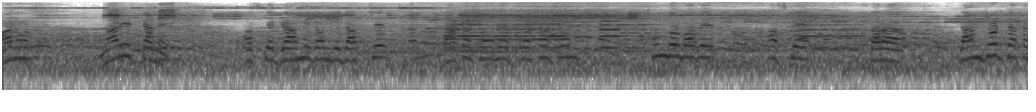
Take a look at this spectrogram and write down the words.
মানুষ নারীর টানে আজকে গ্রামে গঞ্জে যাচ্ছে। ঢাকা শহরের প্রশাসন সুন্দরভাবে আজকে তারা যানজট যাতে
